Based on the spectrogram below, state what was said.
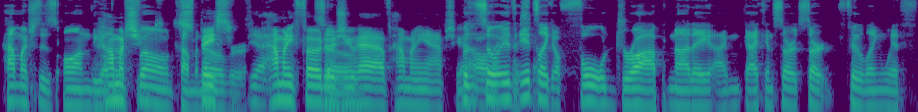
how much is on the how other much phone coming space, over. Yeah, how many photos you have, how many apps you have. But all so that it's stuff. like a full drop, not a I'm I can start start fiddling with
